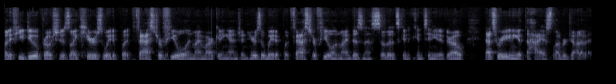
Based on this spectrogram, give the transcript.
But if you do approach it as like, here's a way to put faster fuel in my marketing engine, here's a way to put faster fuel in my business so that it's going to continue to grow, that's where you're going to get the highest leverage out of it.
